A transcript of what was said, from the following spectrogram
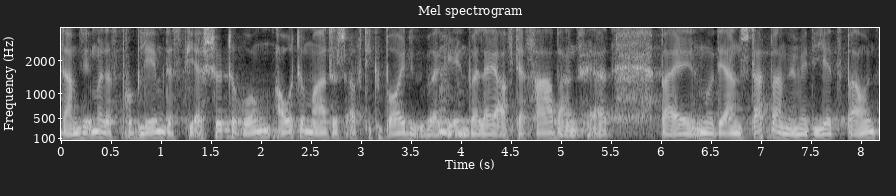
Da haben sie immer das Problem, dass die Erschütterungen automatisch auf die Gebäude übergehen, mhm. weil er ja auf der Fahrbahn fährt. Bei modernen Stadtbahnen, wenn wir die jetzt bauen,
